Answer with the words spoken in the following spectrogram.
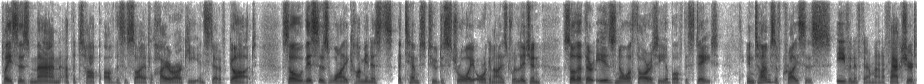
places man at the top of the societal hierarchy instead of God. So, this is why communists attempt to destroy organized religion so that there is no authority above the state. In times of crisis, even if they're manufactured,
